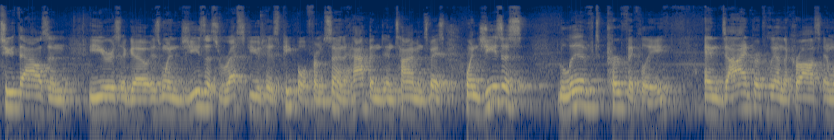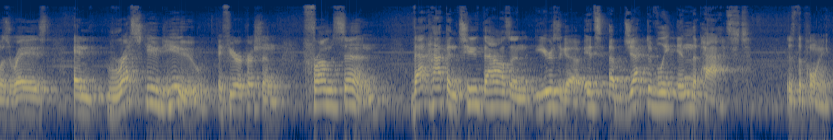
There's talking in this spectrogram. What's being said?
2,000 years ago is when Jesus rescued his people from sin. It happened in time and space. When Jesus lived perfectly and died perfectly on the cross and was raised and rescued you, if you're a Christian, from sin, that happened 2,000 years ago. It's objectively in the past, is the point.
